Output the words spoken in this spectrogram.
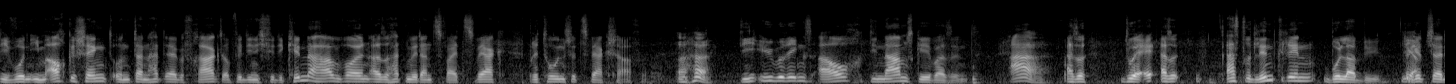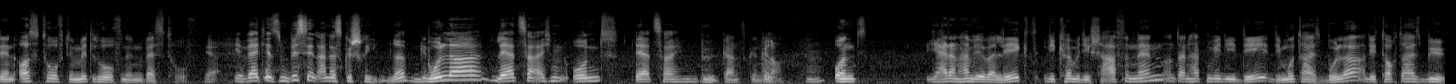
die wurden ihm auch geschenkt und dann hat er gefragt, ob wir die nicht für die Kinder haben wollen. Also hatten wir dann zwei Zwerg, bretonische Zwergschafe, Aha. die übrigens auch die Namensgeber sind. Ah. Also, du, also Astrid Lindgren, Bullabü. Da Ja. gibt es ja den Osthof, den Mittelhof und den Westhof. Ja. Ihr werdet jetzt ein bisschen anders geschrieben, ne? Bulla, Leerzeichen und Leerzeichen Bü. Ganz genau. Genau. Und ja, dann haben wir überlegt, wie können wir die Schafe nennen? Und dann hatten wir die Idee, die Mutter heißt Bulla und die Tochter heißt Bü.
